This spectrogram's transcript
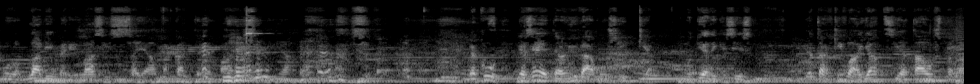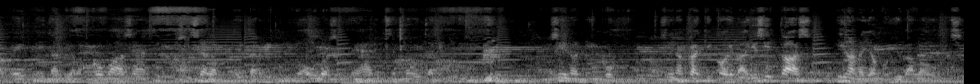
mulla on Vladimiri lasissa ja mä katselen ja, ja, ku, ja se, että on hyvää musiikkia, mutta tietenkin siis jotain kivaa jatsia taustalla, ei, ei tarvitse olla kovaa, sehän sisällä ei tarvitse kuulua ulos, ettei häiritse muita, niin siinä on niinku, siinä on kaikki kohdillaan. Ja sitten taas ihana joku hyvä lounas.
